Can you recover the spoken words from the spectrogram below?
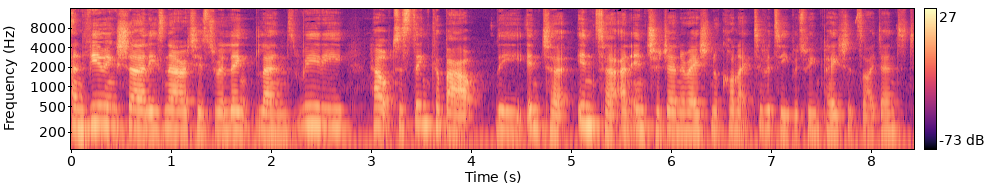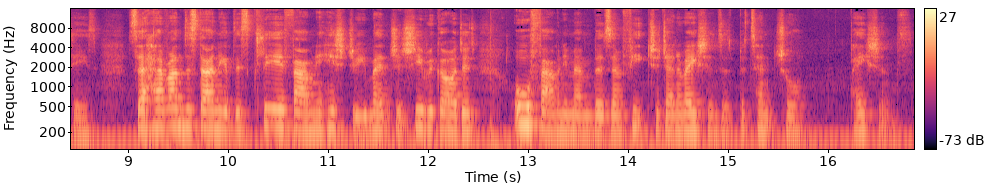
And viewing Shirley's narratives through a linked lens really helped us think about the inter, inter and intergenerational connectivity between patients' identities. So her understanding of this clear family history meant that she regarded all family members and future generations as potential patients.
